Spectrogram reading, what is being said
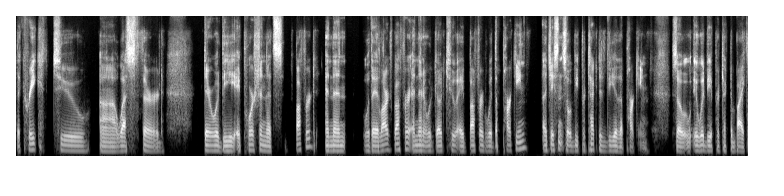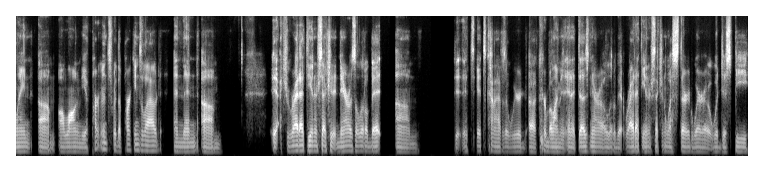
the creek to uh west third there would be a portion that's buffered and then with a large buffer and then it would go to a buffered with the parking adjacent so it would be protected via the parking. So it would be a protected bike lane um, along the apartments where the parking's allowed and then um, actually right at the intersection it narrows a little bit um, it's it's kind of has a weird uh, curb alignment and it does narrow a little bit right at the intersection west third where it would just be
